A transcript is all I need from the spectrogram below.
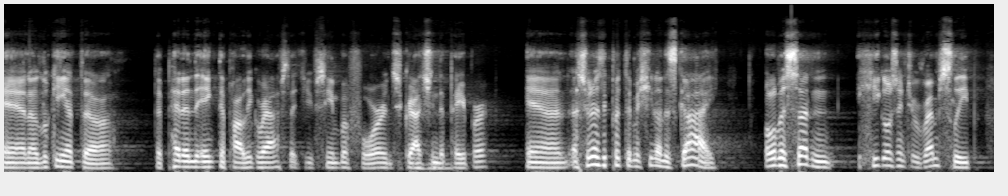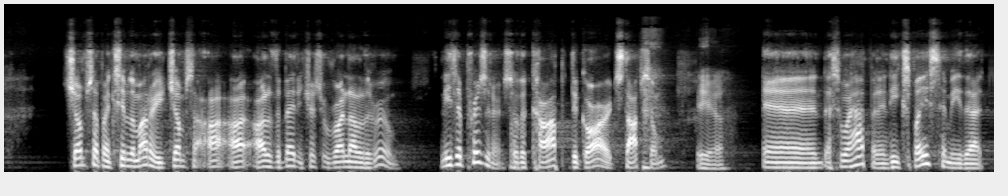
And uh, looking at the the pen and the ink, the polygraphs that you've seen before, and scratching the paper. And as soon as they put the machine on this guy, all of a sudden he goes into REM sleep, jumps up, and same the matter. He jumps out, out of the bed and tries to run out of the room. And he's a prisoner. So the cop, the guard, stops him. yeah. And that's what happened. And he explains to me that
